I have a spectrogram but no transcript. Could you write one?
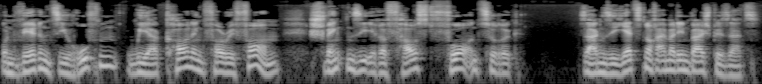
und während Sie rufen We are calling for reform, schwenken Sie Ihre Faust vor und zurück. Sagen Sie jetzt noch einmal den Beispielsatz.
